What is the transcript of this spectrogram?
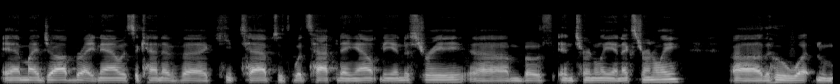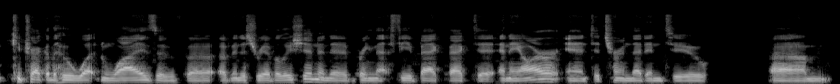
and my job right now is to kind of uh, keep tabs with what's happening out in the industry, um, both internally and externally. Uh, the who, what, and keep track of the who, what, and whys of uh, of industry evolution, and to bring that feedback back to NAR and to turn that into um,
